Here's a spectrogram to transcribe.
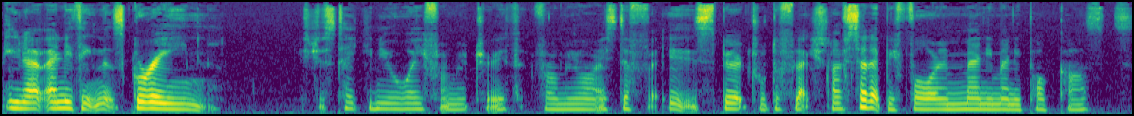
you know, anything that's green. It's just taking you away from your truth, from your it's, def- it's spiritual deflection. I've said it before in many, many podcasts.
